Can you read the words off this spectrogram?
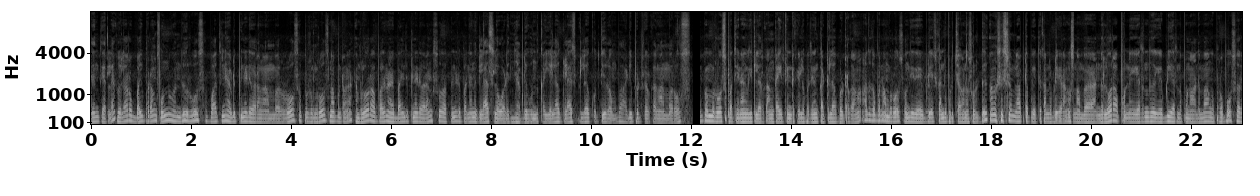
எதுன்னு தெரியல. எல்லாரும் பயப்படுறாங்க. பொண்ணு வந்து ரோஸை பார்த்துன்னு அப்படி பின்னாடி வராங்க. நம்ம ரோஸை நம்ம ரோஸ் என்ன பண்ணுறாங்க நம்ம லோரா பார்த்து நான் பயந்து பின்னாடி வராங்க. ஸோ பின்னாடி பார்த்தா அந்த கிளாஸில் உடஞ்சி அப்படியே வந்து கையெல்லாம் கிளாஸ் பில்லாக குத்தி ரொம்ப அடிபட்டு இருக்காங்க நம்ம ரோஸ். இப்போ நம்ம ரோஸ் பார்த்தீங்கன்னா வீட்டில் இருக்காங்க. கை ரெண்டு கையில் பார்த்தீங்கன்னா கட்டுலாம் போட்டிருக்காங்க. அதுக்கப்புறம் நம்ம ரோஸ் வந்து இதை எப்படியாச்சும் கண்டுபிடிச்சாங்கன்னு சொல்லிட்டு அவங்க சிஸ்டம் லேப்டாப் எடுத்து கண்டுபிடிக்கிறாங்க. ஸோ நம்ம அந்த லோரா பொண்ணு இறந்து எப்படி இறந்து போனோம் அந்த மாதிரி அவங்க ப்ரொபோசர்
